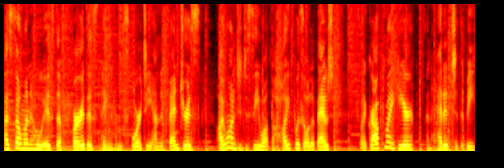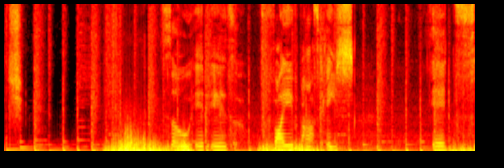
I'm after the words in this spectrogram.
As someone who is the furthest thing from sporty and adventurous, I wanted to see what the hype was all about, so I grabbed my gear and headed to the beach. So it is five past eight. It's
